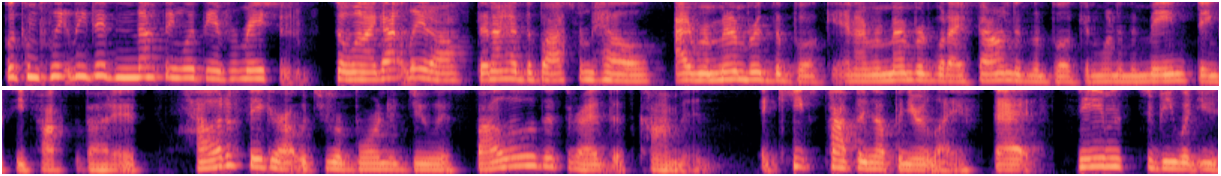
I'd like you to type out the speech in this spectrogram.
but completely did nothing with the information. So when I got laid off, then I had the boss from hell. I remembered the book and I remembered what I found in the book. And one of the main things he talks about is how to figure out what you were born to do is follow the thread that's common. It keeps popping up in your life that seems to be what you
